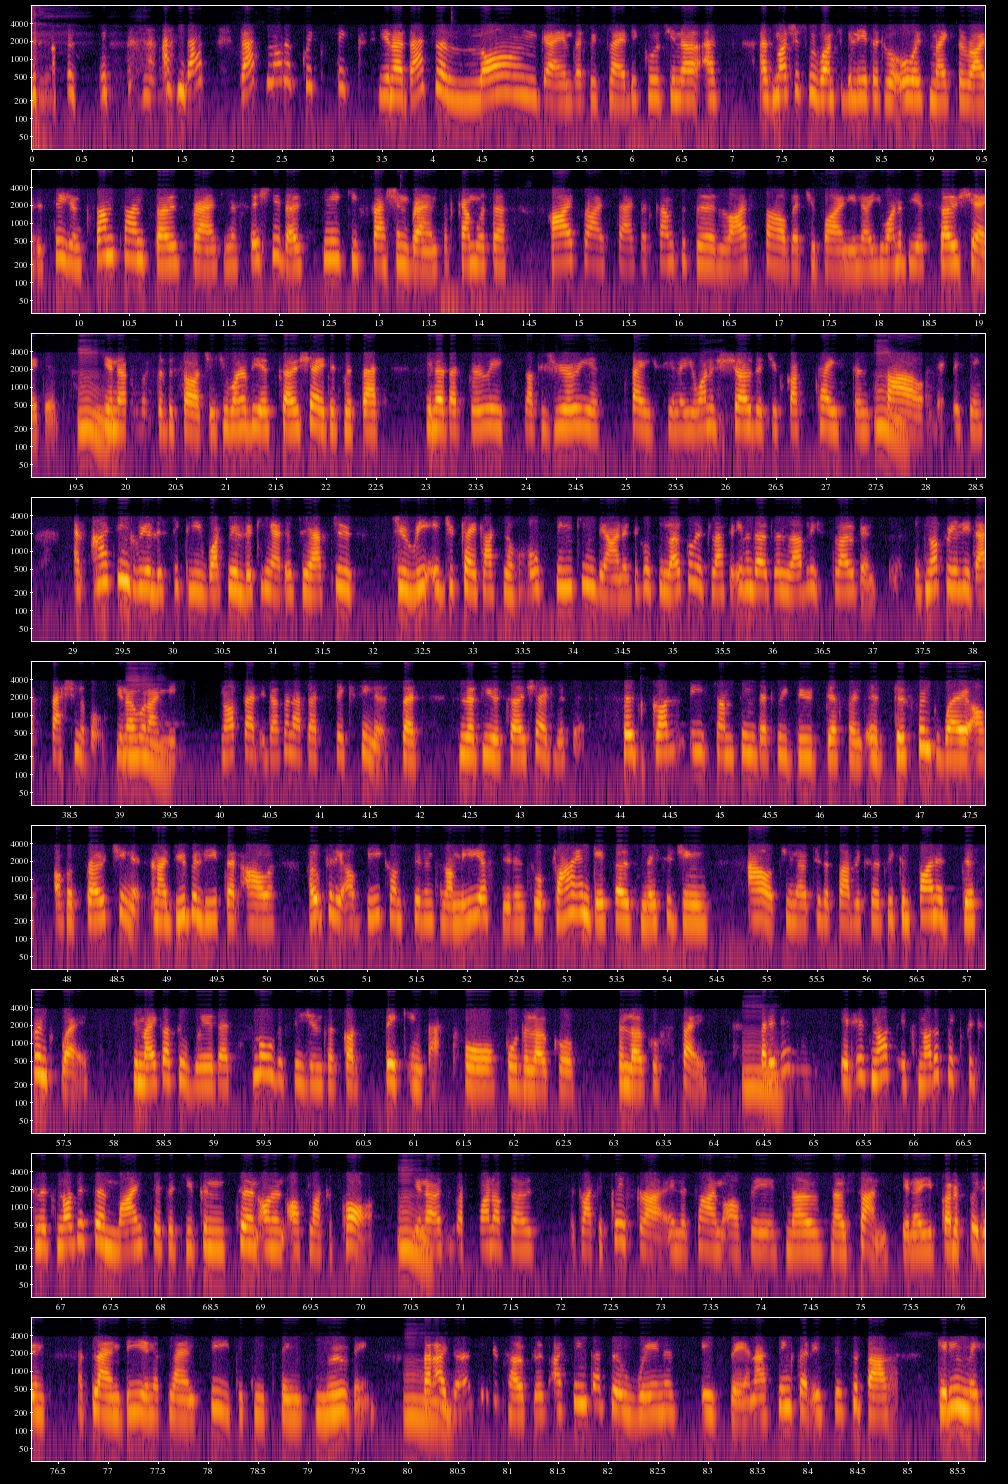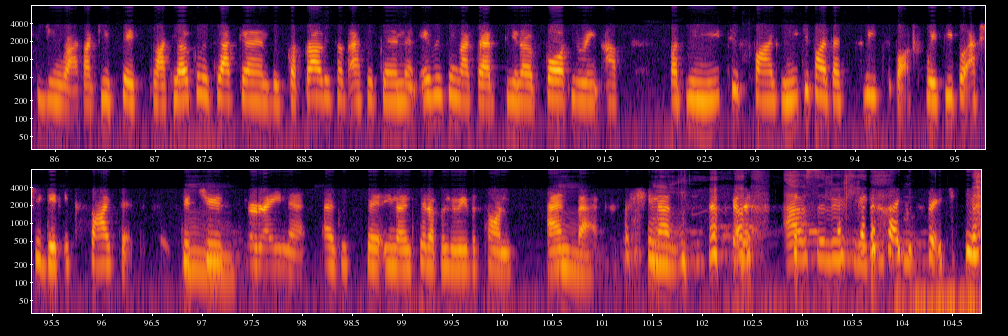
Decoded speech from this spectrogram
And that's that's not a quick fix. You know, that's a long game that we play because, you know, as as much as we want to believe that we'll always make the right decision, sometimes those brands, and especially those sneaky fashion brands that come with a high price tag, that comes with the lifestyle that you buy, and you know, you want to be associated, mm. you know, with the Versace's. You want to be associated with that, you know, that very luxurious space. You know, you want to show that you've got taste and mm. style mm. and everything. And I think realistically, what we're looking at is we have to to re-educate like the whole thinking behind it because local is lekker even though it's a lovely slogan, it's not really that fashionable. You know mm. what I mm. mean? Not that it doesn't have that sexiness that that you associate with it. So it's got to be something that we do different, a different way of, of approaching it. And I do believe that our hopefully our BCom students and our media students will try and get those messaging out, you know, to the public so that we can find a different way to make us aware that small decisions have got big impact for, for the local the local space. Mm. But it is it is not it's not a quick fix and it's not just a mindset that you can turn on and off like a car. Mm. You know, it's got one of those it's like a Tesla in the time of there's no no sun. You know, you've got to put in a plan B and a plan C to keep things moving. Mm. But I don't think it's hopeless. I think that the awareness is there and I think that it's just about getting messaging right. Like you said, like local is lekker, and we've got proudly South African and everything like that, you know, partnering up. But we need to find, we need to find that sweet spot where people actually get excited to mm. choose Morena as, a, you know, instead of a Louis Vuitton handbag. Mm. You know, mm. Absolutely.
